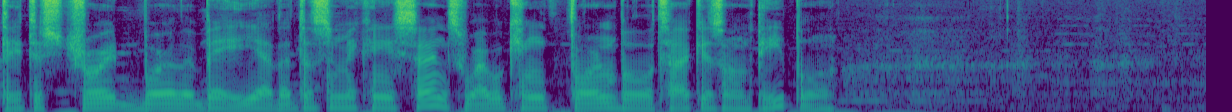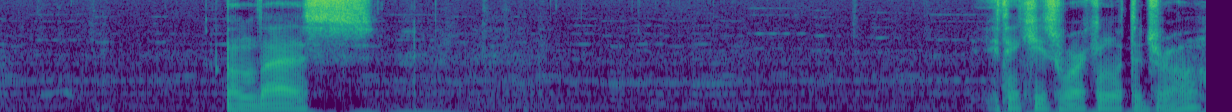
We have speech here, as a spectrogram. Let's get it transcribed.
They destroyed Boiler Bay. Yeah, that doesn't make any sense. Why would King Thornbull attack his own people? Unless. You think he's working with the Drow?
